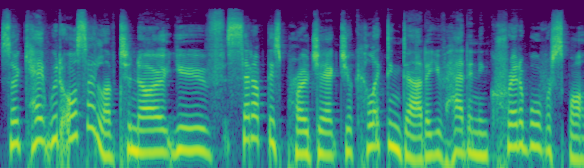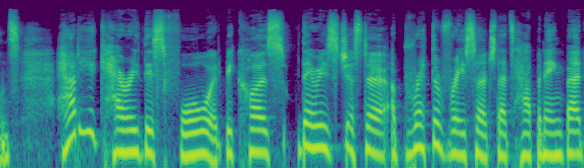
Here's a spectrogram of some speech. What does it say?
So, Kate, we'd also love to know you've set up this project, you're collecting data, you've had an incredible response. How do you carry this forward? Because there is just a, a, breadth of research that's happening. But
